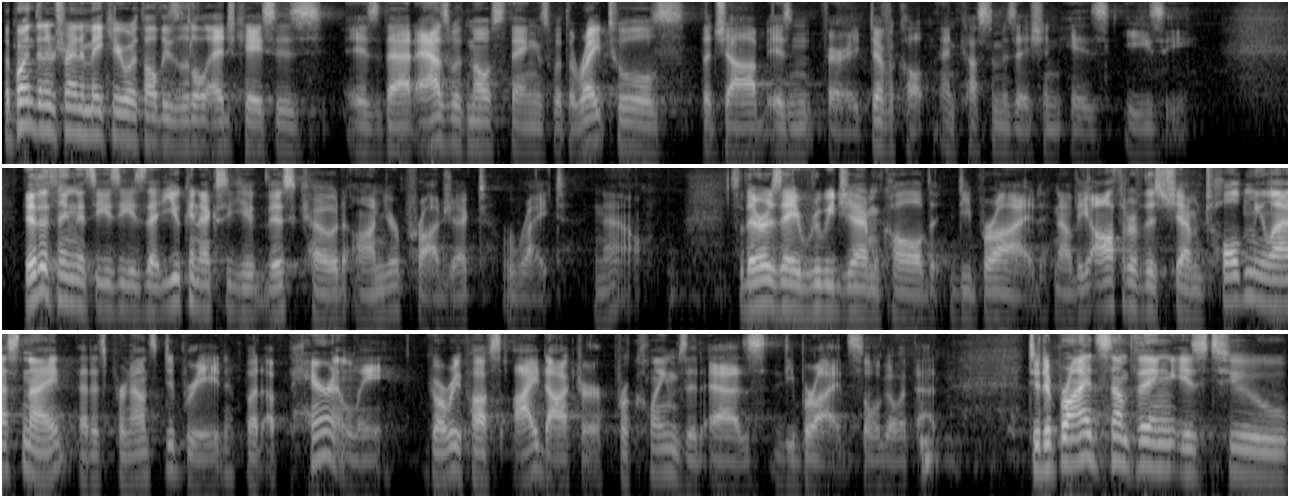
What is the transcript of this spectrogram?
The point that I'm trying to make here with all these little edge cases is that as with most things, with the right tools, the job isn't very difficult and customization is easy. The other thing that's easy is that you can execute this code on your project right now. So there is a Ruby gem called debride. Now the author of this gem told me last night that it's pronounced debride, but apparently Gorbypuff's eye doctor proclaims it as debride, so we'll go with that. To debride something is to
